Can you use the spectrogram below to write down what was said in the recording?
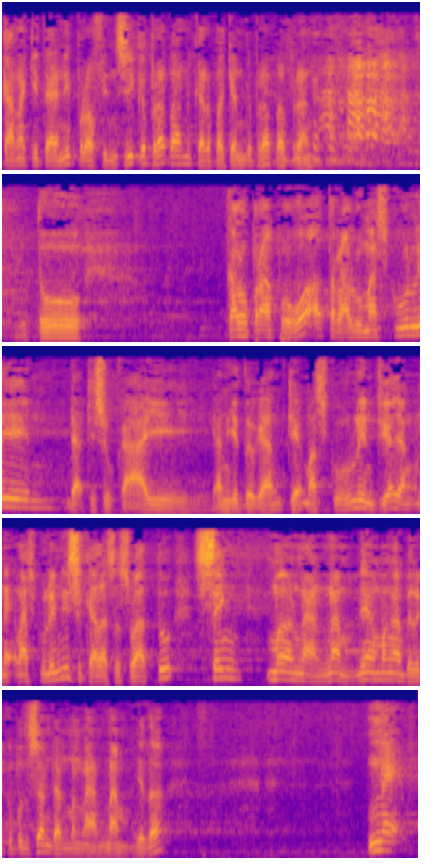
Karena kita ini provinsi keberapa negara bagian keberapa, Brang? itu kalau Prabowo terlalu maskulin, tidak disukai, kan gitu kan? Dia maskulin, dia yang nek maskulin ini segala sesuatu sing menanam, yang mengambil keputusan dan menanam, gitu. Nek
